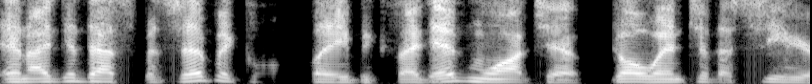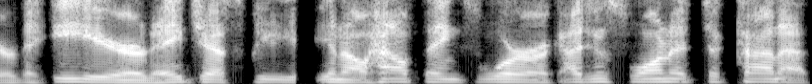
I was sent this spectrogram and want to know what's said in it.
And I did that specifically because I didn't want to go into the or the E or the HSP, you know, how things work. I just wanted to kind of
